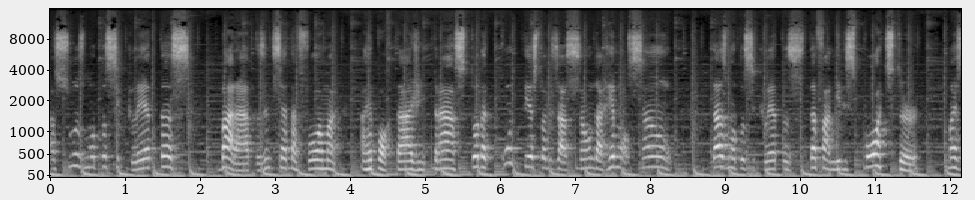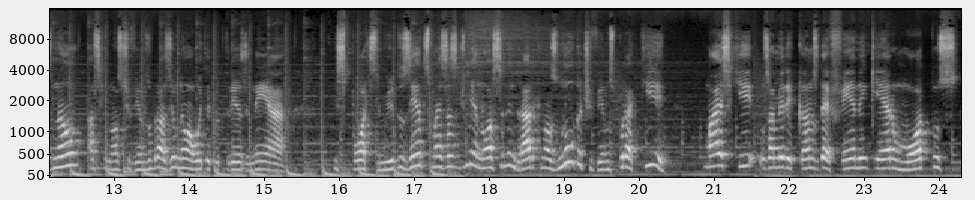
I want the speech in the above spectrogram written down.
as suas motocicletas baratas. de certa forma, a reportagem traz toda a contextualização da remoção das motocicletas da família Sportster, mas não as que nós tivemos no Brasil, não a 8813 nem a Sportster 1200, mas as de menor cilindrada que nós nunca tivemos por aqui, mas que os americanos defendem que eram motos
